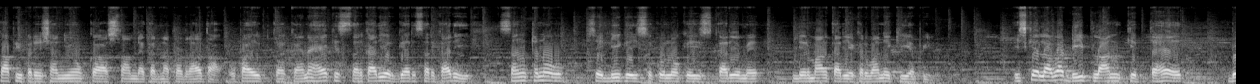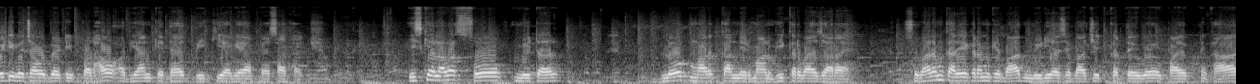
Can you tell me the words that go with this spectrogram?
काफ़ी परेशानियों का सामना करना पड़ रहा था। उपायुक्त का कहना है कि सरकारी और गैर सरकारी संगठनों से ली गई स्कूलों के इस कार्य में निर्माण कार्य करवाने की अपील। इसके अलावा डी प्लान के तहत बेटी बचाओ, बेटी पढ़ाओ अभियान के तहत भी किया गया पैसा खर्च। इसके अलावा 100 मीटर ब्लॉक मार्ग का निर्माण भी करवाया जा रहा है। शुभारंभ कार्यक्रम के बाद मीडिया से बातचीत करते हुए उपायुक्त ने कहा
